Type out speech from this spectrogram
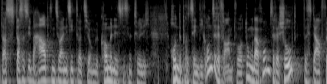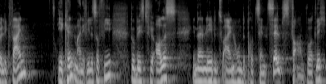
Dass, dass es überhaupt in so eine Situation gekommen ist, ist natürlich hundertprozentig unsere Verantwortung und auch unsere Schuld. Das ist ja auch völlig fein. Ihr kennt meine Philosophie, du bist für alles in deinem Leben zu 100% selbst verantwortlich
